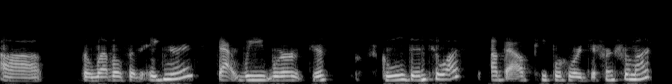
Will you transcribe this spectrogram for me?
uh, the levels of ignorance that we were just schooled into us about people who are different from us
